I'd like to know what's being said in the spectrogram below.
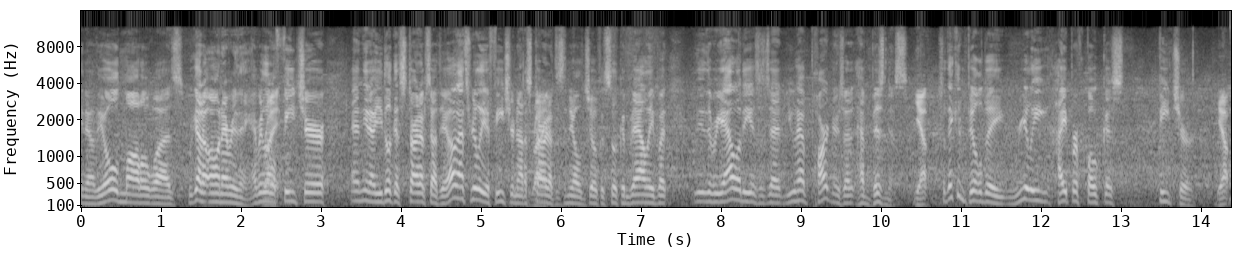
you know, the old model was, we got to own everything, every little Right. feature, and you know, you look at startups out there, oh, that's really a feature, not a startup, Right. it's an old joke of Silicon Valley, but the, the reality is, is that you have partners that have business. Yep, So they can build a really hyper-focused feature, yep,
